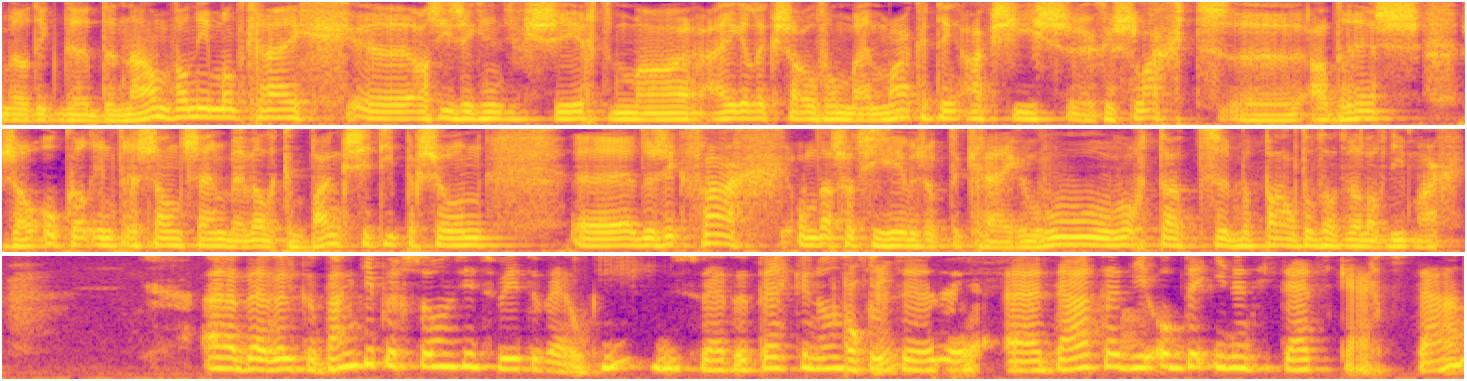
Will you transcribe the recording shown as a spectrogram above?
dat ik de, de naam van iemand krijg als hij zich identificeert, maar eigenlijk zou voor mijn marketingacties geslacht, adres zou ook wel interessant zijn. Bij welke bank zit die persoon uh, dus ik vraag om dat soort gegevens ook te krijgen. Hoe wordt dat bepaald of dat wel of niet mag? Uh, bij welke bank die persoon zit, weten wij ook niet. Dus wij beperken ons okay. tot de uh, data die op de identiteitskaart staan,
